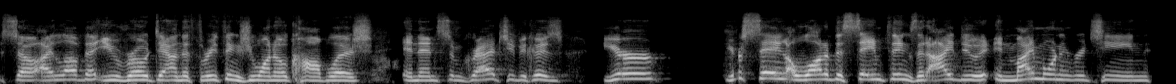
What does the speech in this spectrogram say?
So I love that you wrote down the three things you want to accomplish and then some gratitude because you're you're saying a lot of the same things that I do in my morning routine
